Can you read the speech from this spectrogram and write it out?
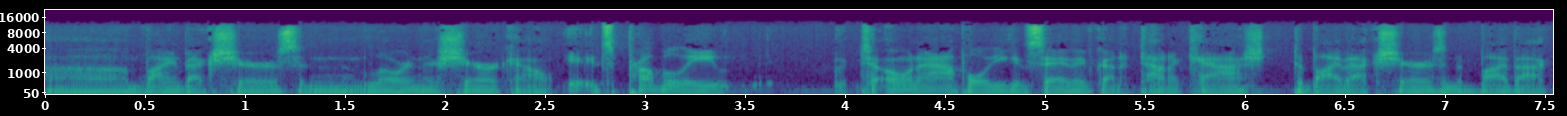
uh, buying back shares and lowering their share account. It's probably to own Apple. You could say they've got a ton of cash to buy back shares and to buy back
